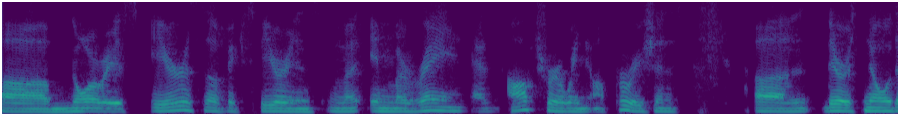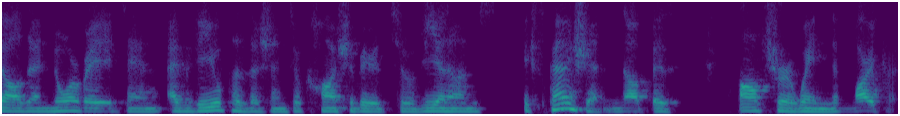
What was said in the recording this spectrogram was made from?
um, Norway's years of experience in marine and offshore wind operations, uh, there is no doubt that Norway is in ideal position to contribute to Vietnam's expansion of its offshore wind market.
